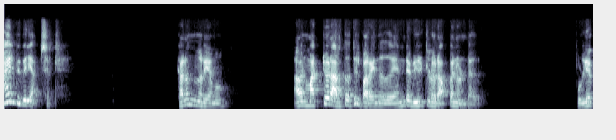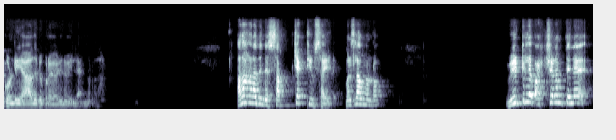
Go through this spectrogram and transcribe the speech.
I will be very upset കാരണം എന്തെന്നറിയാമോ? അവൻ മറ്റൊരർത്ഥത്തിൽ പറയുന്നത് എന്റെ വീട്ടിലൊരു അപ്പനുണ്ട് പുള്ളിയെ കൊണ്ട് യാതൊരു പ്രയോജനമില്ല എന്നുള്ളതാണ്. അതാണ് അതിന്റെ സബ്ജക്റ്റീവ് സൈഡ് മനസ്സിലാവുന്നുണ്ടോ? വീട്ടിലെ ഭക്ഷണത്തിന്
